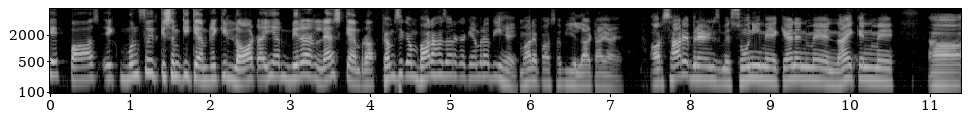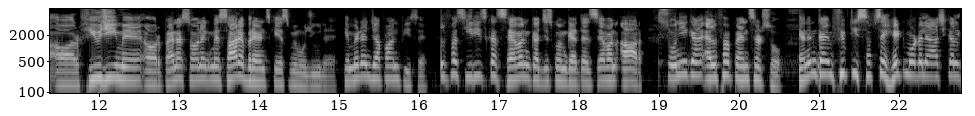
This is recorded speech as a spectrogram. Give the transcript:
इनके पास एक मुनफरद किस्म की कैमरे की लॉट आई है मिरर लेस कैमरा कम से कम बारह हज़ार का कैमरा भी है। हमारे पास अभी ये लॉट आया है। और सारे ब्रांड्स में, सोनी में कैनन में नाइकन में और फ्यूजी में और पैनासोनिक में सारे ब्रांड्स के इसमें मौजूद है। मेड इन जापान पीस है। अल्फ़ा सीरीज़ का सेवन का, जिसको हम कहते हैं सेवन आर सोनी का अल्फ़ा पैंसठ सौ। कैनन का एम फिफ्टी सबसे हिट मॉडल है आजकल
